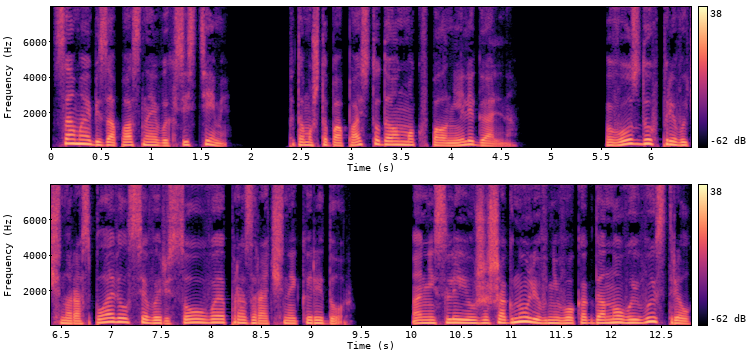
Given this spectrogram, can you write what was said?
самое безопасное в их системе, потому что попасть туда он мог вполне легально. Воздух привычно расплавился, вырисовывая прозрачный коридор. Они с Лей уже шагнули в него, когда новый выстрел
